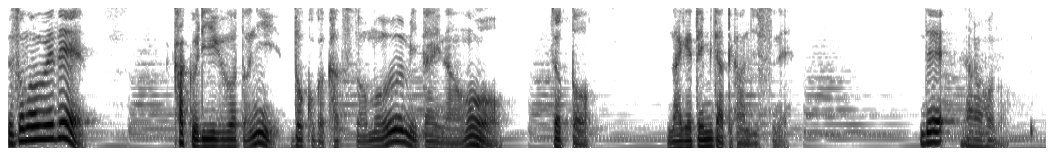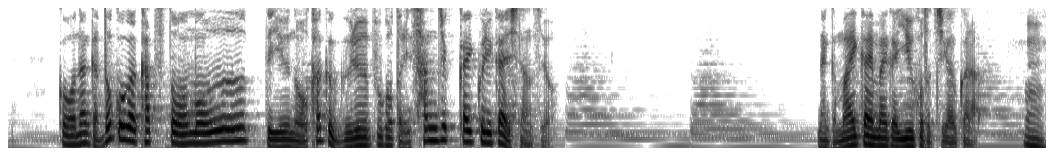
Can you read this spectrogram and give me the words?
でその上で各リーグごとにどこが勝つと思うみたいなのをちょっと投げてみたって感じですね。で、なるほど。こうなんかどこが勝つと思うっていうのを各グループごとに30回繰り返したんですよ。なんか毎回毎回言うこと違うから。うん、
